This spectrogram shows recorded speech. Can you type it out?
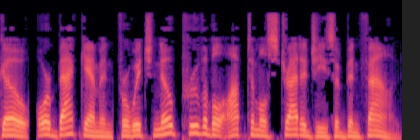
Go, or backgammon for which no provable optimal strategies have been found.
